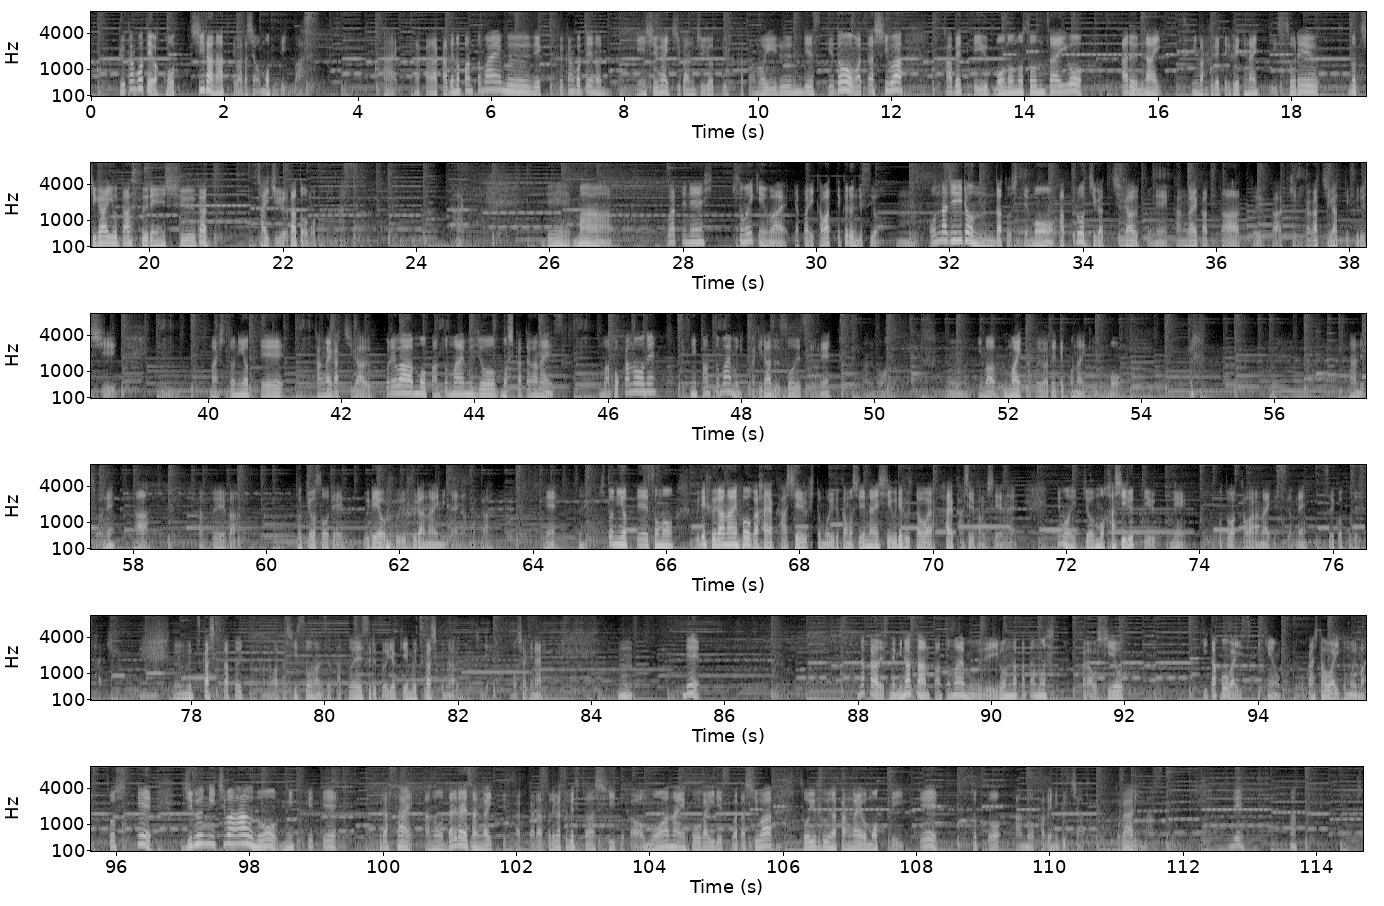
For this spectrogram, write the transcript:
空間固定はこっちだなって私は思っています。はい。だから壁のパントマイムで空間固定の練習が一番重要っていう方もいるんですけど、私は壁っていうものの存在をあるない、今触れてる触れてないっていう、それの違いを出す練習が最重要だと思っています。はい。で、まあ、こうやってね、人の意見はやっぱり変わってくるんですよ。うん。同じ理論だとしても、アプローチが違うとね、考え方というか、結果が違ってくるし、うん。まあ、人によって考えが違う。これはもうパントマイム上、もう仕方がないです。まあ、他のね、別にパントマイムに限らずそうですよね。あの、うん、今、うまい例えは出てこないけども、なんでしょうね。ああ、例えば、徒競走で腕を振る振らないみたいなとか、ね、人によってその腕振らない方が速く走れる人もいるかもしれないし、腕振った方が速く走るかもしれない。でも一応もう走るっていうね、ことは変わらないですよね。そういうことです。はい。難しく例えちゃったな。私そうなんですよ。例えすると余計難しくなるたちで。申し訳ない。うん。で、だからですね、皆さん、パントマイムでいろんな方のから教えを聞いた方がいいです。意見を交換した方がいいと思います。そして、自分に一番合うのを見つけて、ください。あの、誰々さんが言ってたから、それが全て正しいとかは思わない方がいいです。私はそういう風な考えを持っていて、ちょっと、あの、壁にぶち当たったことがあります。で、まあ、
